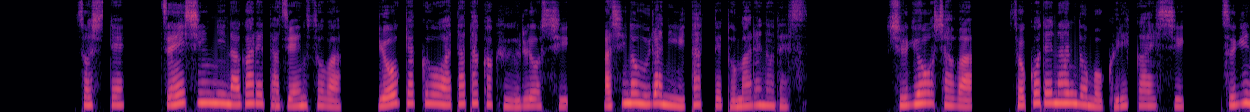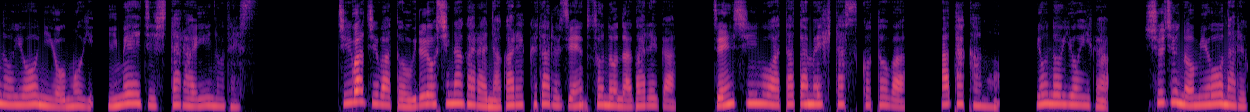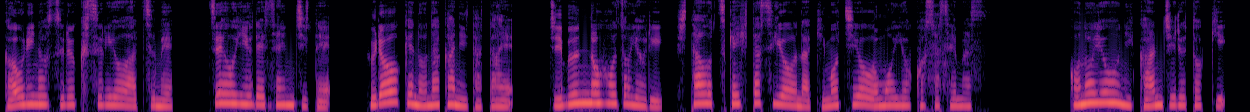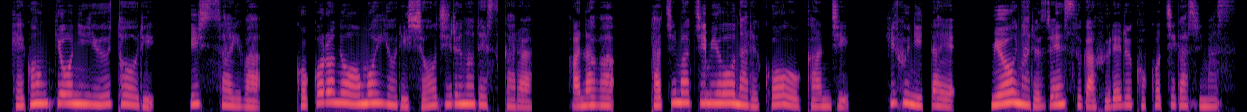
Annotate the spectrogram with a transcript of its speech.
そして、全身に流れた前素は、両脚を温かく潤し、足の裏に至って止まるのです。修行者は、そこで何度も繰り返し、次のように思い、イメージしたらいいのです。じわじわと潤しながら流れ下る前素の流れが、全身を温め浸すことは、あたかも、世の酔いが、種々の妙なる香りのする薬を集め、背お湯で煎じて、風呂桶の中にたたえ、自分のほぞより下を付け浸すような気持ちを思い起こさせます。このように感じるとき、華厳経に言う通り、一切は心の思いより生じるのですから、花はたちまち妙なる香を感じ、皮膚に耐え、妙なる前世が触れる心地がします。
